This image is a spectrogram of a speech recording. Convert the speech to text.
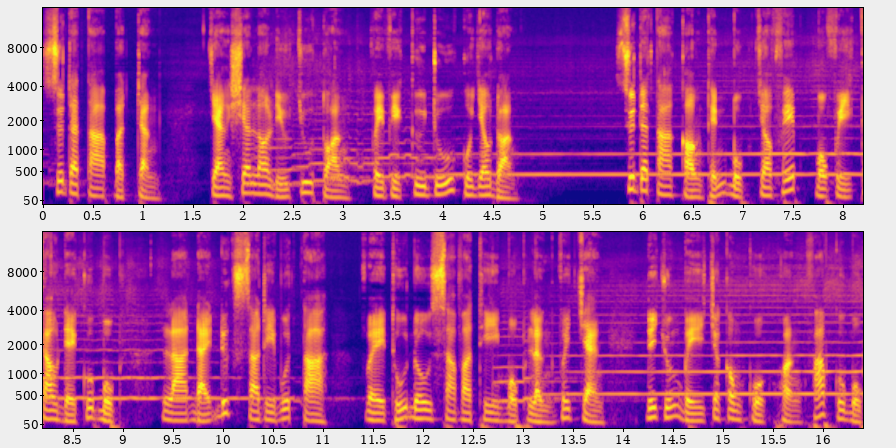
Siddhartha bạch rằng chàng sẽ lo liệu chu toàn về việc cư trú của giáo đoàn. Siddhartha còn thỉnh Bụt cho phép một vị cao đệ của Bụt là Đại Đức Sariputta về thủ đô Savatthi một lần với chàng để chuẩn bị cho công cuộc hoàng pháp của Bụt.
